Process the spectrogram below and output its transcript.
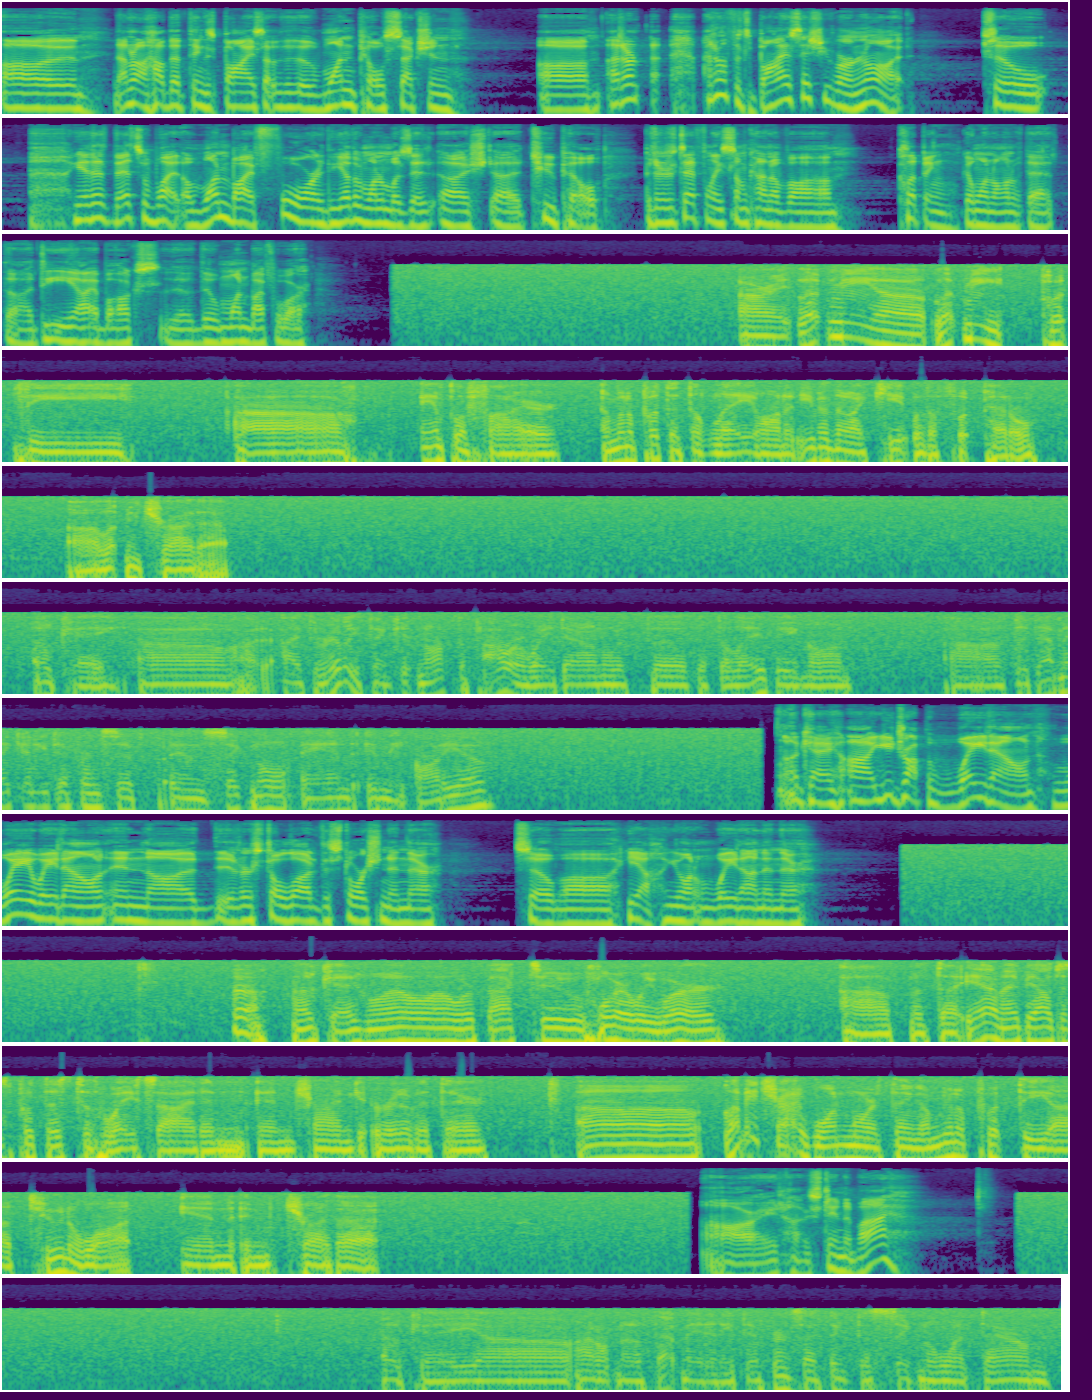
Uh, I don't know how that thing's biased. The one pill section. Uh, I don't. I don't know if it's bias issue or not. So, yeah, that, that's a what a one by four. The other one was a, a, a two pill. But there's definitely some kind of uh, clipping going on with that uh, DEI box, the the one by four. All right, let me uh, let me put the uh, amplifier. I'm going to put the delay on it, even though I key it with a foot pedal. Uh, let me try that. Okay. Uh, I, I really think it knocked the power way down with the, the delay being on. Uh, did that make any difference if in signal and in the audio? Okay, uh, you dropped way down, way way down, and uh, there's still a lot of distortion in there. So uh, yeah, you want way down in there. Huh. Okay. Well, uh, we're back to where we were. But uh, yeah, maybe I'll just put this to the wayside and and try and get rid of it there. Uh, let me try one more thing. I'm gonna put the uh, tuna watt in and try that. All right, I'm standing by. Okay, uh, I don't know if that made any difference. I think the signal went down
